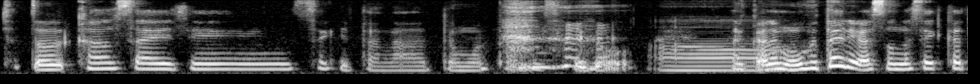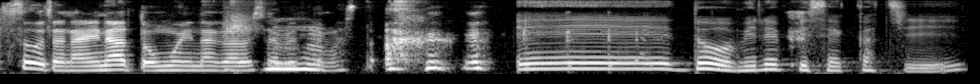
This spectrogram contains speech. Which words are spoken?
ちょっと関西人すぎたなって思ったんですけど。ななんかでもお二人はそんなせっかちそうじゃないなと思いながら喋ってました。えー、どうミレッピせっかち？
